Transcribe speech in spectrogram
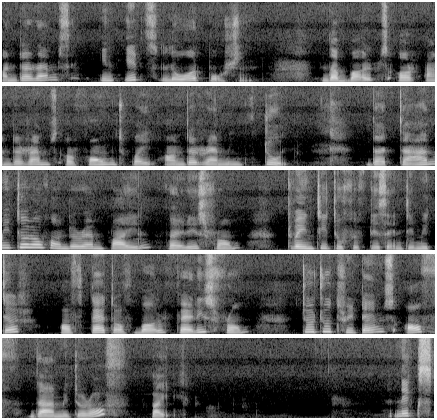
underreams in its lower portion. The bulbs or underreams are formed by underreaming tool. The diameter of underream pile varies from 20 to 50 centimeter of that of bulb varies from 2 to 3 times of diameter of pile. Next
